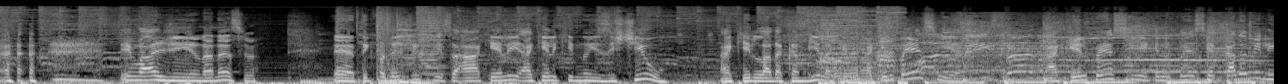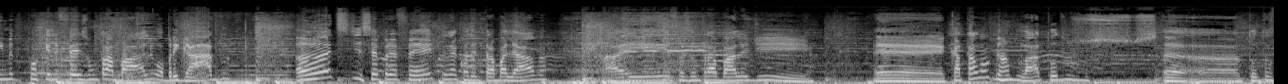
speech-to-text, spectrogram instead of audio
Imagina, né, senhor? É, tem que fazer justiça. Aquele, aquele que não existiu, aquele lá da Camila, aquele, aquele conhecia. Aquele conhecia, aquele conhecia cada milímetro porque ele fez um trabalho, obrigado, antes de ser prefeito, né? Quando ele trabalhava. Aí ele ia fazer um trabalho de é, catalogando lá todos os, é, toda,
